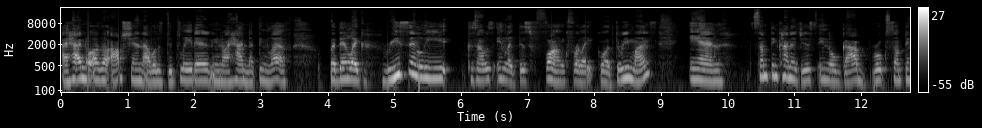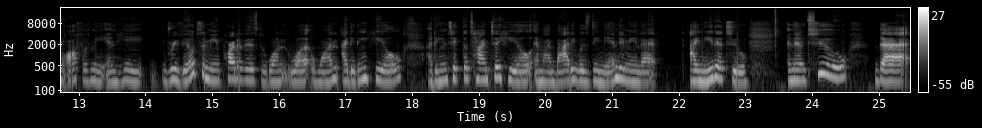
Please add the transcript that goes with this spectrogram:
I had no other option. I was depleted, you know, I had nothing left. But then like recently cuz I was in like this funk for like what 3 months and something kind of just you know god broke something off of me and he revealed to me part of this one what one i didn't heal. I didn't take the time to heal and my body was demanding me that i needed to. And then two that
